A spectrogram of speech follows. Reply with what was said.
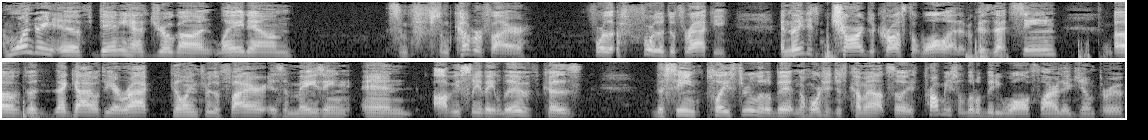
I'm wondering if Dany has Drogon lay down some some cover fire for the for the Dothraki, and they just charge across the wall at it because that scene of the that guy with the arakh going through the fire is amazing, and obviously they live because the scene plays through a little bit and the horses just come out, so it's probably just a little bitty wall of fire they jump through.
